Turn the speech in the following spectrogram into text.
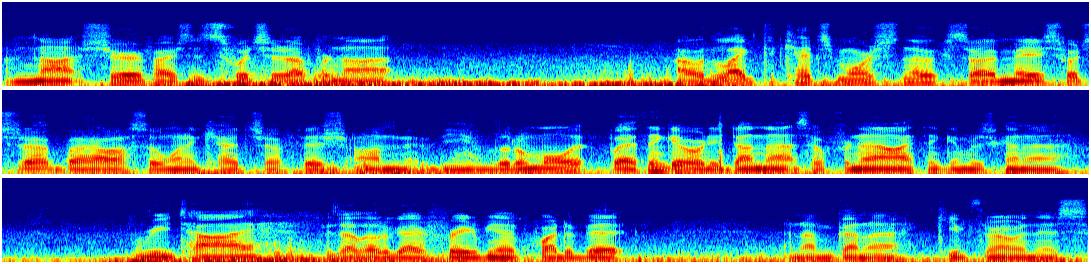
I'm not sure if I should switch it up or not. I would like to catch more snook, so I may switch it up, but I also want to catch a fish on the little mullet. But I think I've already done that, so for now I think I'm just gonna retie, because that little guy afraid me up quite a bit. And I'm gonna keep throwing this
